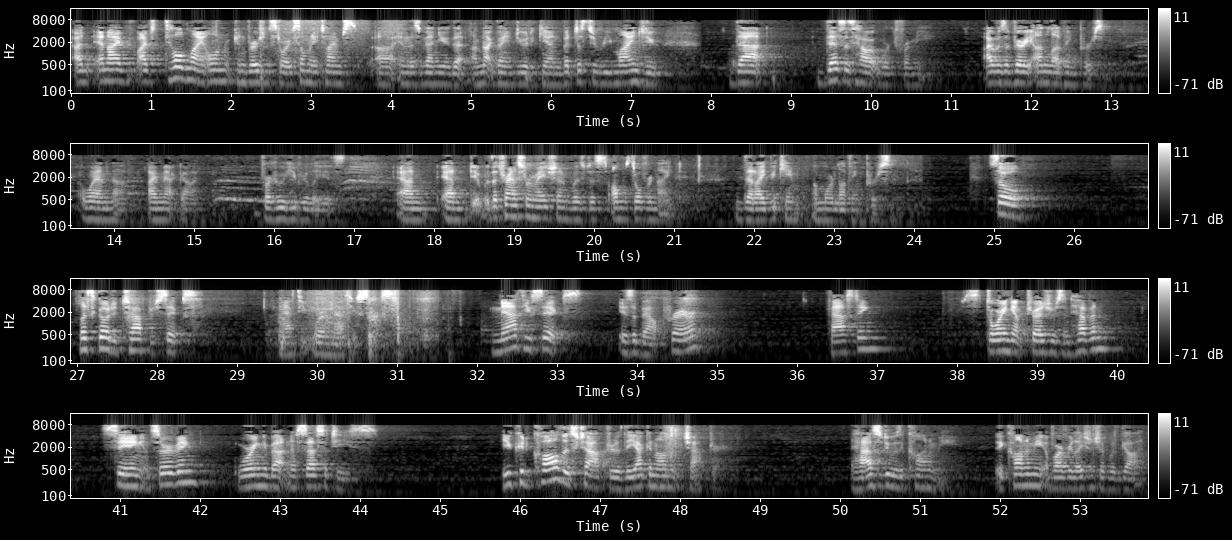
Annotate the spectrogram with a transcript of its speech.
And, and I've, I've told my own conversion story so many times uh, in this venue that I'm not going to do it again, but just to remind you that this is how it worked for me. I was a very unloving person when uh, I met God for who He really is, and and it, the transformation was just almost overnight that I became a more loving person. So let's go to chapter six. Matthew, we're in Matthew 6. Matthew 6 is about prayer, fasting, storing up treasures in heaven, seeing and serving, worrying about necessities. You could call this chapter the economic chapter. It has to do with economy, the economy of our relationship with God.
